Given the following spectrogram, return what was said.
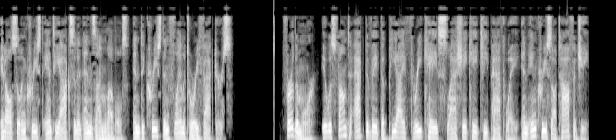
It also increased antioxidant enzyme levels and decreased inflammatory factors. Furthermore, it was found to activate the PI3K-AKT pathway and increase autophagy,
